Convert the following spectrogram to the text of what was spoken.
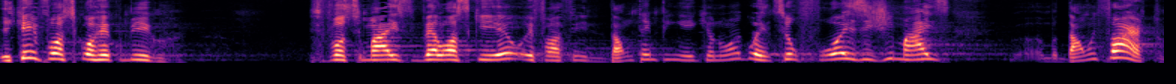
E quem fosse correr comigo, se fosse mais veloz que eu, eu falava, filho, dá um tempinho aí que eu não aguento. Se eu for exigir mais, dá um infarto.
